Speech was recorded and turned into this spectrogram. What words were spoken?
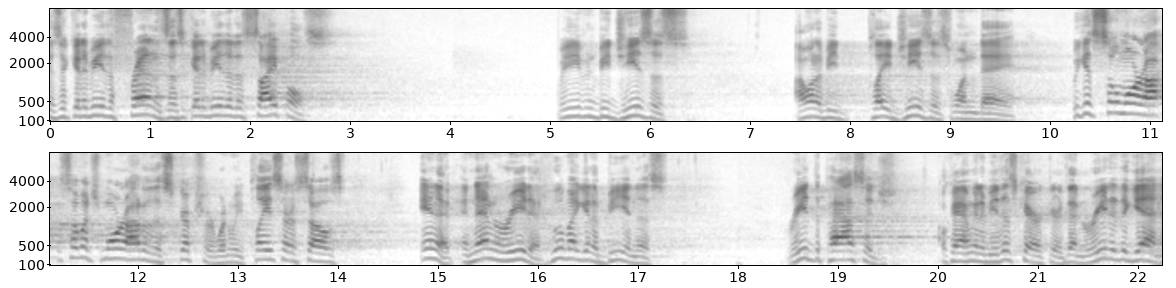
Is it going to be the friends? Is it going to be the disciples? We even be Jesus. I want to be play Jesus one day. We get so more so much more out of the scripture when we place ourselves in it and then read it. Who am I going to be in this? Read the passage. Okay, I'm going to be this character. Then read it again.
